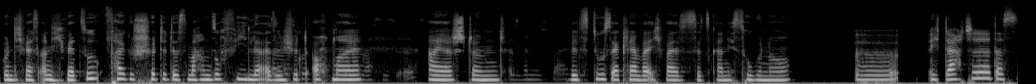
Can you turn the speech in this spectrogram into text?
Und ich weiß auch nicht, ich werde so voll geschüttet, das machen so viele. Also ich würde auch mal. Ah ja, stimmt. Also Willst du es erklären, weil ich weiß es jetzt gar nicht so genau. Äh, ich dachte, dass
